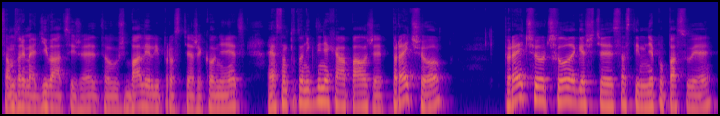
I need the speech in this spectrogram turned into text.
samozrejme aj diváci, že to už balili proste, že koniec. A ja som toto nikdy nechápal, že prečo prečo človek ešte sa s tým nepopasuje,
